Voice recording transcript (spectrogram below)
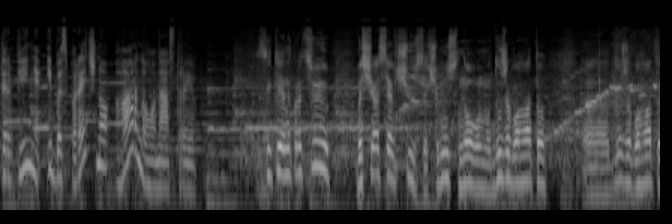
терпіння і, безперечно, гарного настрою. Скільки я не працюю, весь час я вчуся чомусь новому. Дуже багато, е, дуже багато,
